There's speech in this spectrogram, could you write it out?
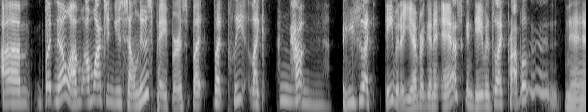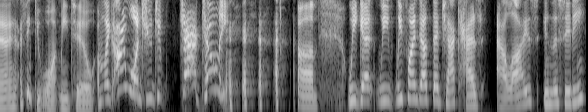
um, but no, I'm, I'm watching you sell newspapers. But but please, like, how he's like, David, are you ever going to ask? And David's like, probably, nah, I think you want me to. I'm like, I want you to. Jack, tell me. um, we get we we find out that Jack has allies in the city.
